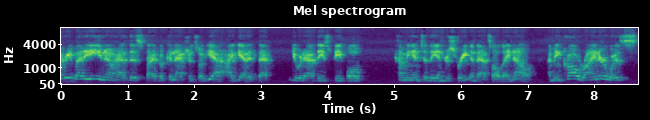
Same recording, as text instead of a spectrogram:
everybody, you know, had this type of connection. So yeah, I get it that you would have these people coming into the industry and that's all they know. I mean, Carl Reiner was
